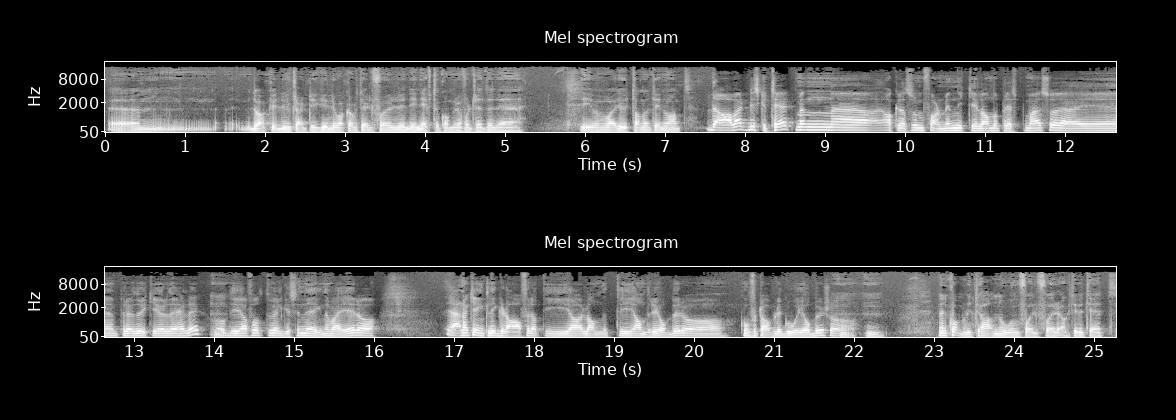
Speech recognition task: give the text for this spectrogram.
Det var ikke, du klarte ikke, det var ikke aktuelt for dine efterkommere å fortsette det? De var utdannet til noe annet? Det har vært diskutert, men eh, akkurat som faren min ikke la noe press på meg, så har jeg prøvd å ikke gjøre det heller. Og de har fått velge sine egne veier. og jeg er nok egentlig glad for at de har landet i andre jobber og komfortable, gode jobber. Så Men kommer du til å ha noen form for aktivitet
